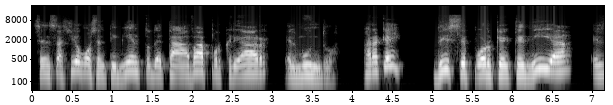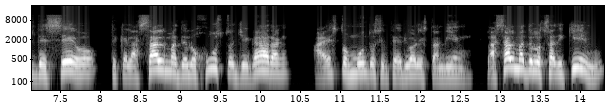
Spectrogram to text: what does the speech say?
sensación o sentimiento de ta'avá por crear el mundo. ¿Para qué? Dice, porque tenía el deseo de que las almas de los justos llegaran a estos mundos inferiores también. Las almas de los sadikim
